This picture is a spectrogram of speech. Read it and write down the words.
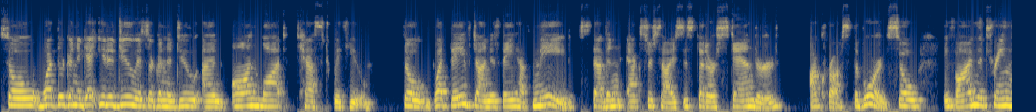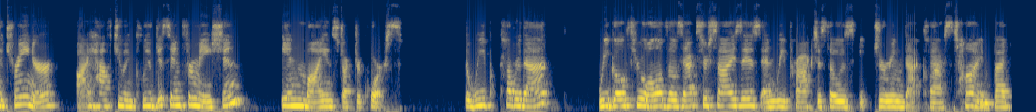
So, what they're going to get you to do is they're going to do an on lot test with you. So, what they've done is they have made seven exercises that are standard across the board. So, if I'm the train the trainer, I have to include this information in my instructor course. So, we cover that we go through all of those exercises and we practice those during that class time. But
